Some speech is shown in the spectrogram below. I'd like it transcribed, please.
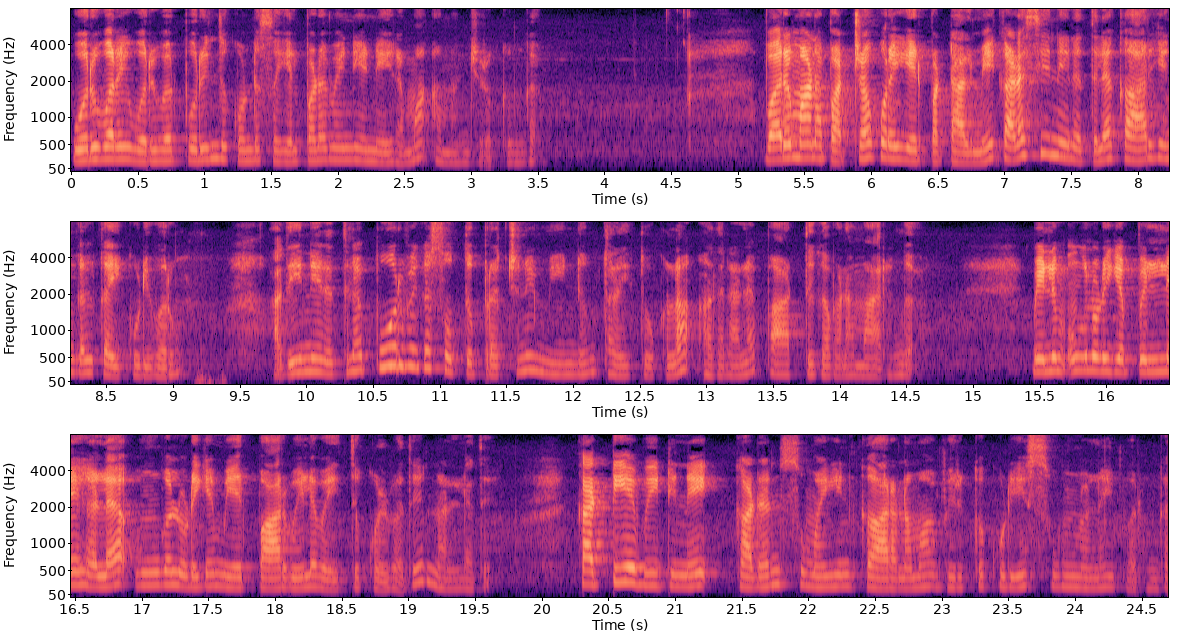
ஒருவரை ஒருவர் புரிந்து கொண்டு செயல்பட வேண்டிய நேரமாக அமைஞ்சிருக்குங்க. வருமான பற்றாக்குறை ஏற்பட்டாலுமே கடைசி நேரத்தில் காரியங்கள் கைக்கூடி வரும். அதே நேரத்தில் பூர்வீக சொத்து பிரச்சனை மீண்டும் தலை தூக்கலாம். அதனால் பார்த்து கவனமாக இருங்க. மேலும் உங்களுடைய பிள்ளைகளை உங்களுடைய மேற்பார்வையில் வைத்துக்கொள்வது நல்லது. கட்டிய வீட்டினை கடன் சுமையின் காரணமாக விற்கக்கூடிய சூழ்நிலை வருங்க.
